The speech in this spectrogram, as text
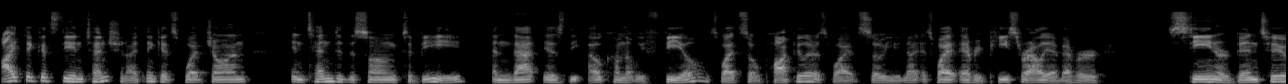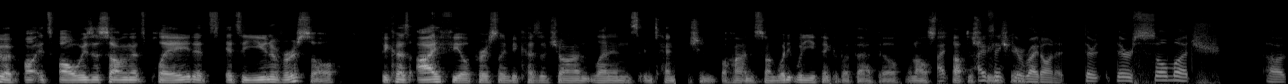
I think it's the intention. I think it's what John intended the song to be. And that is the outcome that we feel. It's why it's so popular. It's why it's so united. It's why at every peace rally I've ever seen or been to, I've, it's always a song that's played. It's it's a universal because I feel personally because of John Lennon's intention behind the song. What do, what do you think about that, Bill? And I'll I, stop the I screen think share. you're right on it. There, there's so much uh,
